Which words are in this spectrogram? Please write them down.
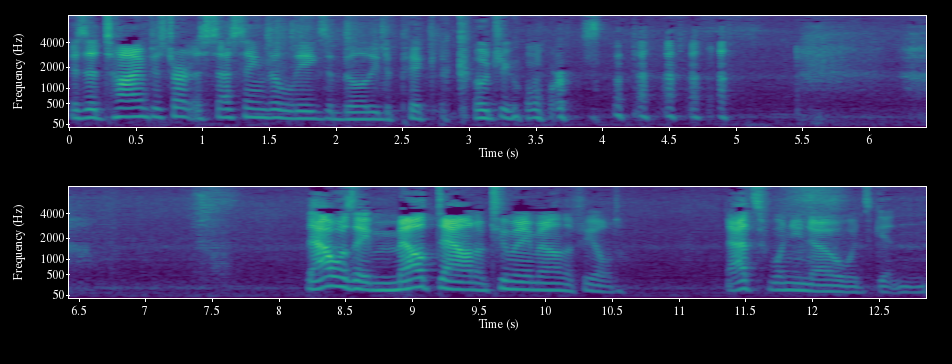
Is it time to start assessing the league's ability to pick a coaching awards? That was a meltdown of too many men on the field. That's when you know it's getting.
